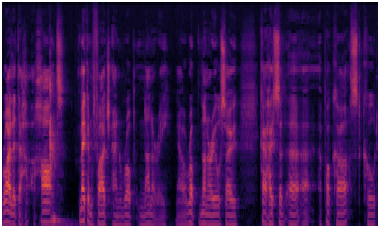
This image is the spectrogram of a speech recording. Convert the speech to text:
Ryla De Hart, Megan Fudge and Rob Nunnery. Now, Rob Nunnery also co-hosts a, a, a podcast called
